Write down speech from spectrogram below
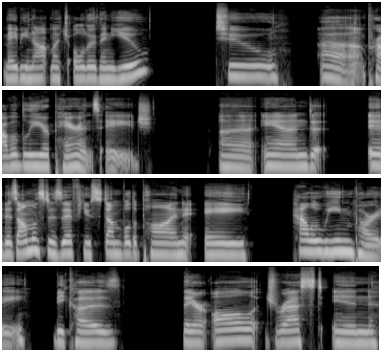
maybe not much older than you to uh, probably your parents' age. Uh, and it is almost as if you stumbled upon a Halloween party because they are all dressed in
